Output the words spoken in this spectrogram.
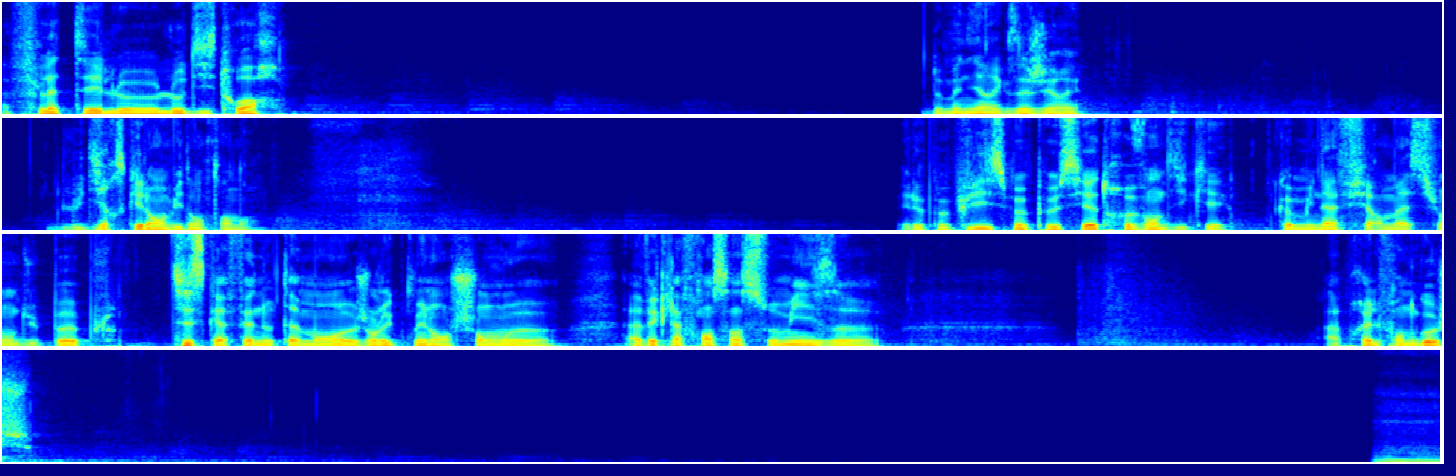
à flatter l'auditoire de manière exagérée. De lui dire ce qu'il a envie d'entendre. Et le populisme peut aussi être revendiqué comme une affirmation du peuple. C'est ce qu'a fait notamment euh, Jean-Luc Mélenchon euh, avec la France insoumise euh, après le Front de gauche. Hmm.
